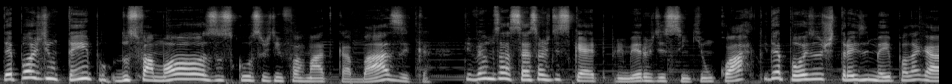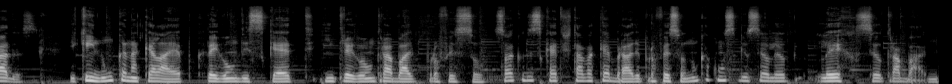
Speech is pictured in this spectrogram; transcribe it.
Depois de um tempo dos famosos cursos de informática básica, tivemos acesso aos disquetes, primeiro os de 5 e 1 quarto e depois os 3,5 polegadas. E quem nunca naquela época pegou um disquete e entregou um trabalho para o professor? Só que o disquete estava quebrado e o professor nunca conseguiu seu ler, ler seu trabalho.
